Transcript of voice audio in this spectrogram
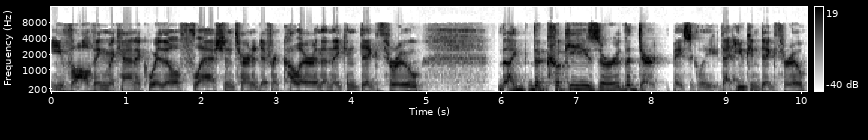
evolving mechanic where they'll flash and turn a different color and then they can dig through like the cookies or the dirt basically that you can dig through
